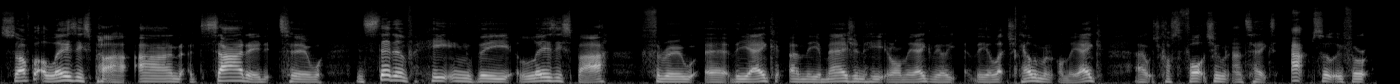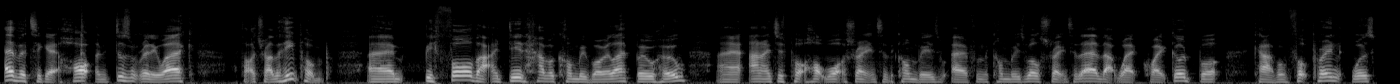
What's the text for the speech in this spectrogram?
so I've got a lazy spa and I decided to, instead of heating the lazy spa through uh, the egg and the immersion heater on the egg, the, the electric element on the egg, uh, which costs a fortune and takes absolutely forever to get hot and doesn't really work, I thought I'd try the heat pump. Um, before that, I did have a combi boiler, boohoo, uh, and I just put hot water straight into the combi uh, from the combi as well, straight into there. That worked quite good, but carbon footprint was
